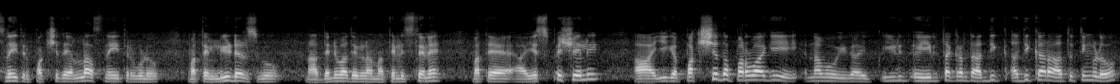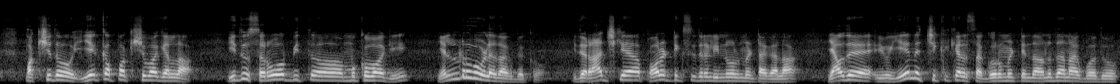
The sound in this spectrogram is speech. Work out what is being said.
ಸ್ನೇಹಿತರು, ಪಕ್ಷದ ಎಲ್ಲ ಸ್ನೇಹಿತರುಗಳು, ಮತ್ತು ಲೀಡರ್ಸ್ಗೂ ನಾ ಧನ್ಯವಾದಗಳನ್ನು ತಿಳಿಸ್ತೇನೆ. ಮತ್ತು ಎಸ್ಪೆಷಲಿ ಈಗ ಪಕ್ಷದ ಪರವಾಗಿ ನಾವು ಈಗ ಇರ್ತಕ್ಕಂಥ ಅಧಿಕ ಅಧಿಕಾರ ಹತ್ತು ತಿಂಗಳು ಪಕ್ಷದ ಏಕಪಕ್ಷವಾಗಿ ಅಲ್ಲ, ಇದು ಸರ್ವೋಭಿತ ಮುಖವಾಗಿ ಎಲ್ರಿಗೂ ಒಳ್ಳೇದಾಗಬೇಕು. ಇದು ರಾಜಕೀಯ ಪಾಲಿಟಿಕ್ಸ್ ಇದರಲ್ಲಿ ಇನ್ವಾಲ್ವ್ಮೆಂಟ್ ಆಗಲ್ಲ. ಯಾವುದೇ, ಇವಾಗ ಏನು ಚಿಕ್ಕ ಕೆಲಸ ಗೌರ್ಮೆಂಟಿಂದ ಅನುದಾನ ಆಗ್ಬೋದು,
